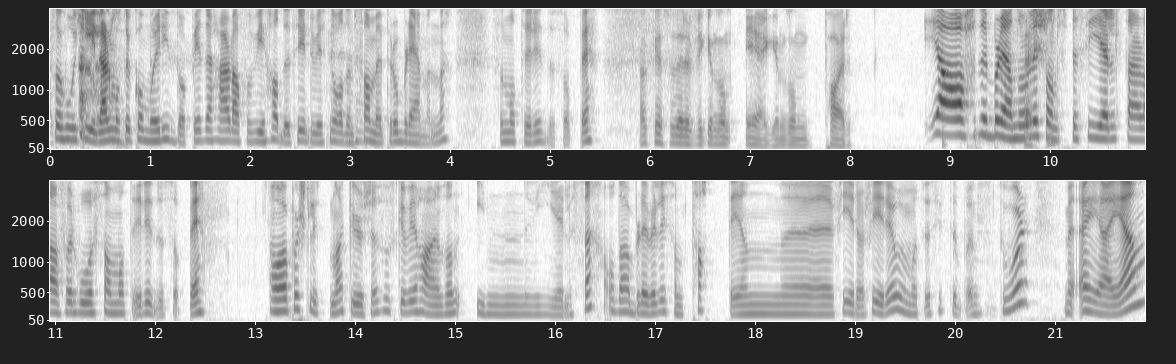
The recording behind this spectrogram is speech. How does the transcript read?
så hun healeren måtte komme og rydde opp i det her, da, for vi hadde tydeligvis noe av de samme problemene som måtte ryddes opp i. Ok, Så dere fikk en sånn egen sånn par... Ja, det ble noe liksom spesielt der da for hun som måtte ryddes opp i. Og på slutten av kurset så skulle vi ha en sånn innvielse, og da ble vi liksom tatt inn eh, fire og fire, og vi måtte sitte på en stol med øya igjen.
